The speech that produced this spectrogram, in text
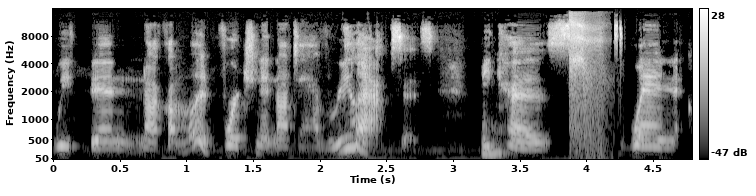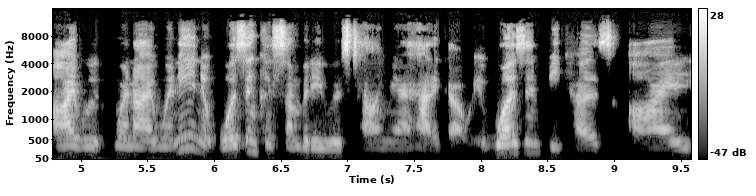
we've been knock on wood fortunate not to have relapses mm-hmm. because when I w- when I went in it wasn't because somebody was telling me I had to go. It wasn't because I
